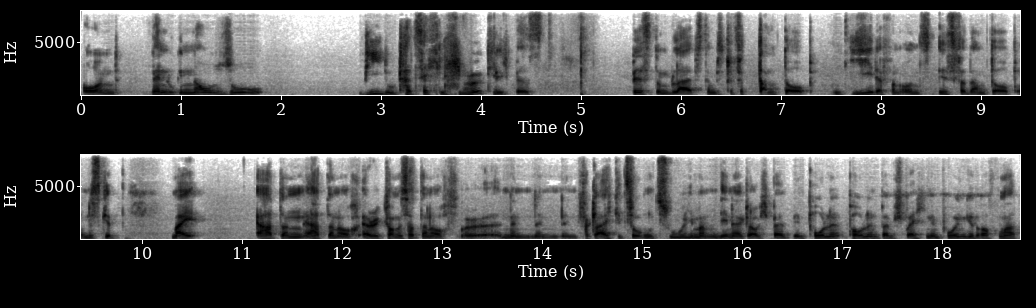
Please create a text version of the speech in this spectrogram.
Und wenn du genau so, wie du tatsächlich wirklich bist, bist und bleibst, dann bist du verdammt dope. Und jeder von uns ist verdammt dope. Und es gibt, Mai, er hat dann, er hat dann auch, Eric Thomas hat dann auch äh, einen, einen, einen, Vergleich gezogen zu jemandem, den er, glaube ich, bei, in Polen, Polen beim Sprechen in Polen getroffen hat.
